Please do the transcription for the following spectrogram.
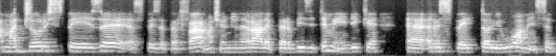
a maggiori spese, spese per farmaci, in generale per visite mediche eh, rispetto agli uomini. Se,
